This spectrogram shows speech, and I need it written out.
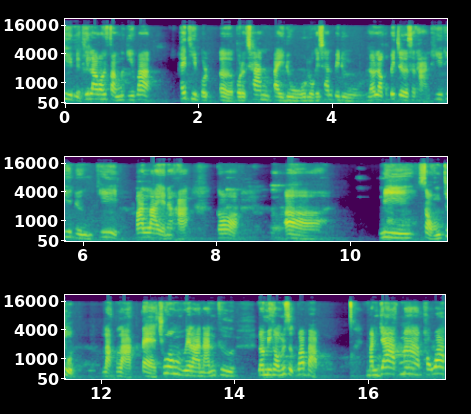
ทีมอย่างที่เล่าให้ฟังเมื่อกี้ว่า ให้ทีมเอ่อโปรดักชันไปดูโลเคชันไปดู แล้วเราก็ไปเจอสถานที่ที่หนึ่งที่บ้านไร่นะคะ ก็เอ่อมีสองจุดหลักๆ แต่ช่วงเวลานั้นคือ เรามีความรู้สึกว่าแบบมันยากมาก เพราะว่า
